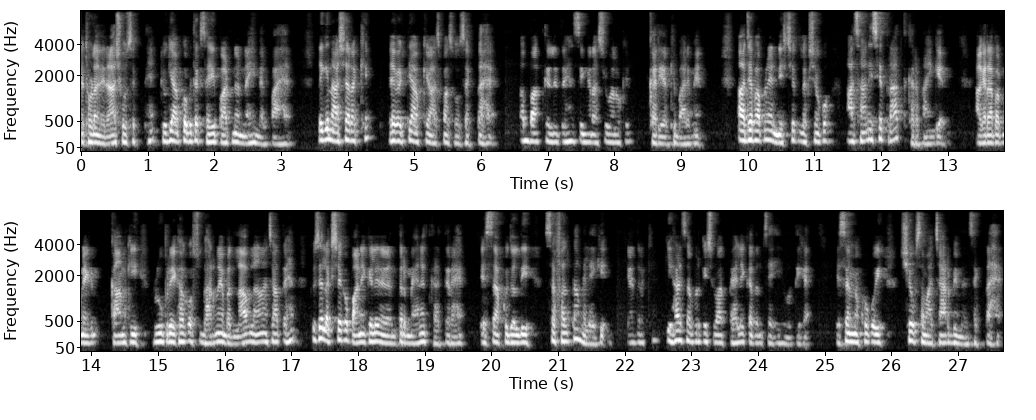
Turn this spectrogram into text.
या थोड़ा निराश हो सकते हैं, क्योंकि आपको अभी तक सही पार्टनर नहीं मिल पाया है। लेकिन आशा रखें, यह व्यक्ति आपके आसपास हो सकता है। अब बात कर लेते हैं सिंह राशि वालों के करियर के बारे में। आज आप अपने निश्चित लक्ष्यों को आसानी से प्राप्त कर पाएँगे। अगर आप अपने काम की रूपरेखा को सुधारना या बदलाव लाना चाहते हैं तो इसे लक्ष्य को पाने के लिए निरंतर मेहनत करते रहें। इससे आपको जल्दी सफलता मिलेगी। याद रखें कि हर सफ़र की शुरुआत पहले कदम से ही होती है। इससे में आपको कोई शुभ समाचार भी मिल सकता है।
